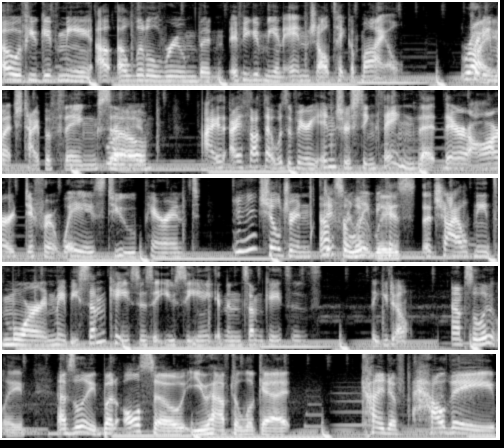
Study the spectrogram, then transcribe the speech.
oh, if you give me a, a little room, then if you give me an inch, I'll take a mile pretty much type of thing. So Right. I, I thought that was a very interesting thing that there are different ways to parent Mhm. children differently Absolutely. because a child needs more in maybe some cases that you see and in some cases that you don't. Absolutely. Absolutely. But also, you have to look at kind of how they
